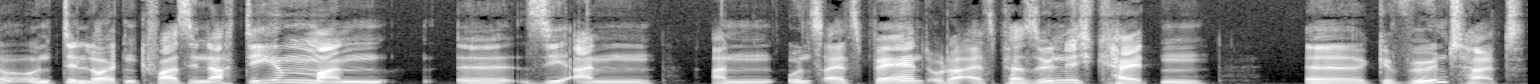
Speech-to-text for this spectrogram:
und den Leuten quasi, nachdem man äh, sie an, an uns als Band oder als Persönlichkeiten äh, gewöhnt hat,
